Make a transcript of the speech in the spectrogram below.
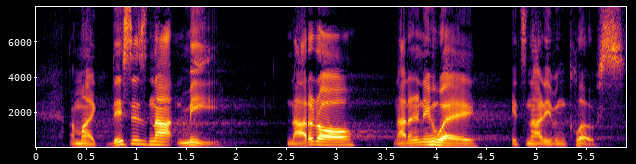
I'm like, this is not me. Not at all, not in any way. It's not even close.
